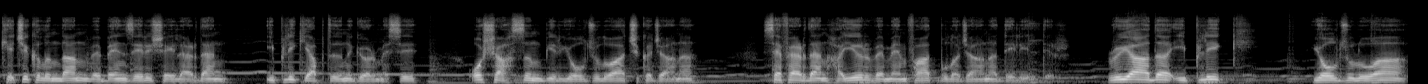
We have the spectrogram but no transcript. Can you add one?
keçi kılından ve benzeri şeylerden iplik yaptığını görmesi, o şahsın bir yolculuğa çıkacağına, seferden hayır ve menfaat bulacağına delildir. Rüyada iplik, yolculuğa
